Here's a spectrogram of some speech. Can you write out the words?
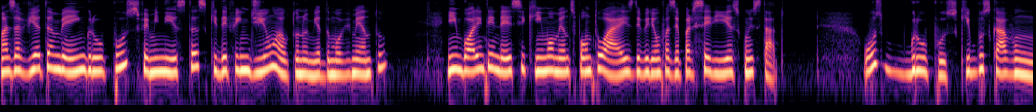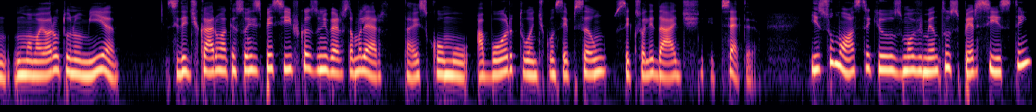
Mas havia também grupos feministas que defendiam a autonomia do movimento, e embora entendesse que em momentos pontuais deveriam fazer parcerias com o Estado. Os grupos que buscavam uma maior autonomia se dedicaram a questões específicas do universo da mulher, tais como aborto, anticoncepção, sexualidade, etc. Isso mostra que os movimentos persistem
